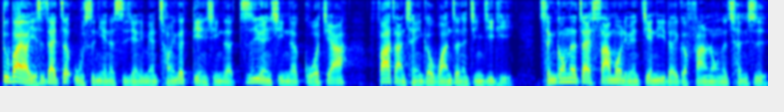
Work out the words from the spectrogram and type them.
杜拜啊，也是在这五十年的时间里面，从一个典型的资源型的国家，发展成一个完整的经济体，成功的在沙漠里面建立了一个繁荣的城市。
